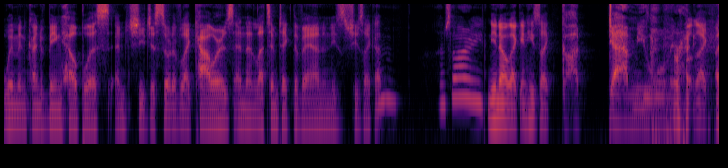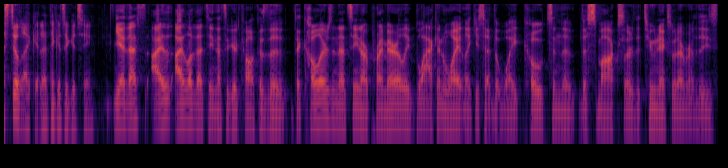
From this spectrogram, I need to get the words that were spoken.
women kind of being helpless and she just sort of like cowers and then lets him take the van and he's she's like i'm i'm sorry you know like and he's like god damn you woman Right. but like i still like it i think it's a good scene Yeah, that's I I love that scene. That's a good call because the the colors in that scene are primarily black and white, like you said, the white coats and the the smocks or the tunics, whatever. These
